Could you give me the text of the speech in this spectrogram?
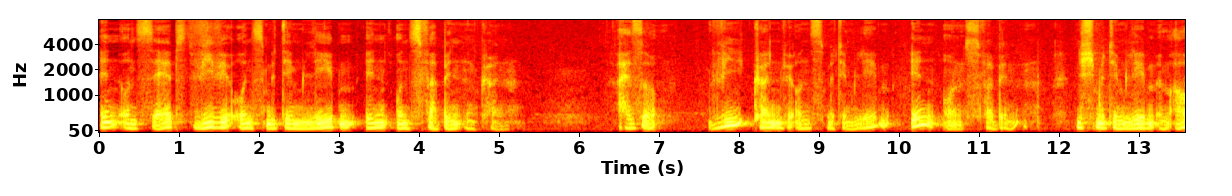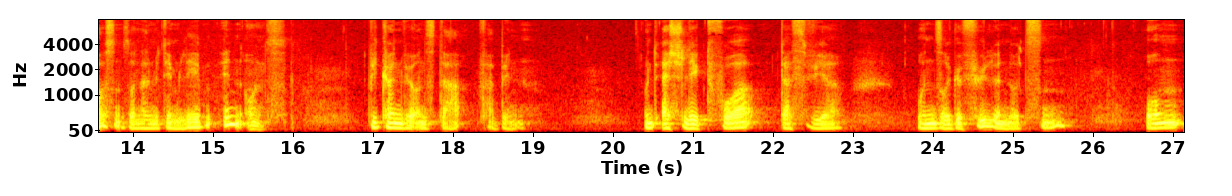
in uns selbst, wie wir uns mit dem Leben in uns verbinden können. Also wie können wir uns mit dem Leben in uns verbinden? Nicht mit dem Leben im Außen, sondern mit dem Leben in uns. Wie können wir uns da verbinden? Und er schlägt vor, dass wir unsere Gefühle nutzen, um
